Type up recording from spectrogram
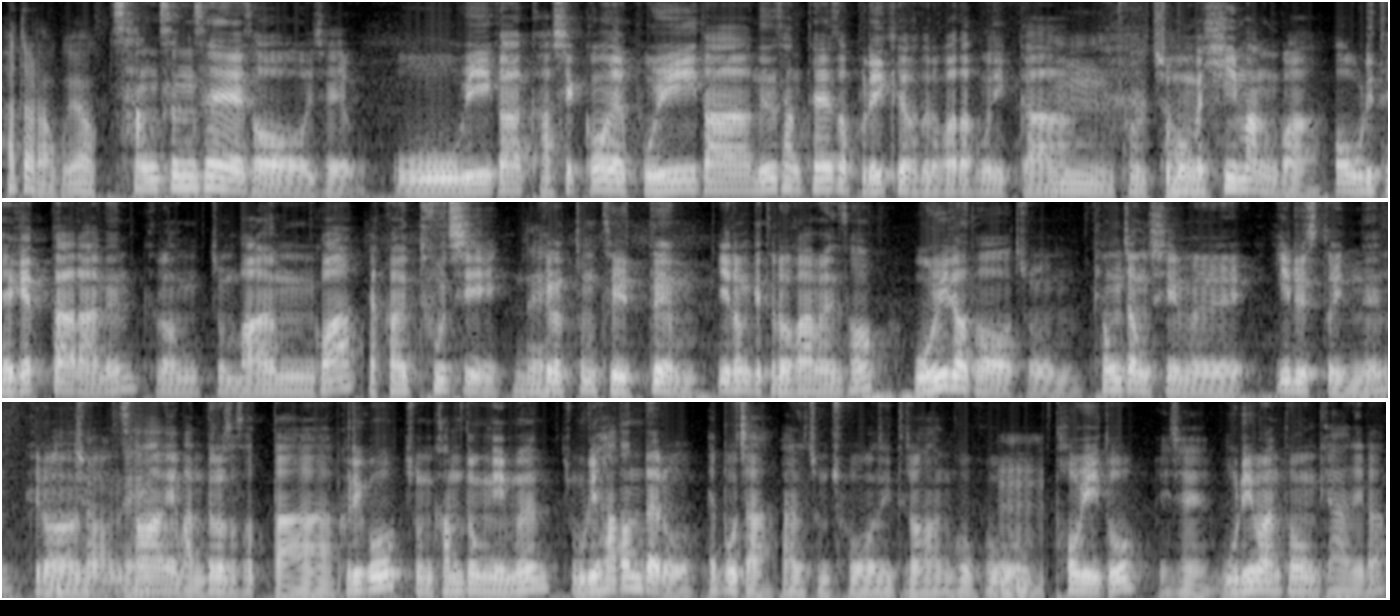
하더라고요. 상승세에서 이제 5위가 가시권에 보이다는 상태에서 브레이크가 들어가다 보니까 음, 그렇죠. 좀 뭔가 희망과 어 우리 되겠다라는 그런 좀 마음과 약간의 투지 네. 그런 좀 들뜸 이런 게 들어가면서 오히려 더 좀 평정심을 잃을 수도 있는 그런 그렇죠, 네. 상황에 만들어졌었다. 그리고 좀 감독님은 좀 우리 하던 대로 해보자라는 좀 조언이 들어간 거고 음. 더위도 이제 우리만 더운 게 아니라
